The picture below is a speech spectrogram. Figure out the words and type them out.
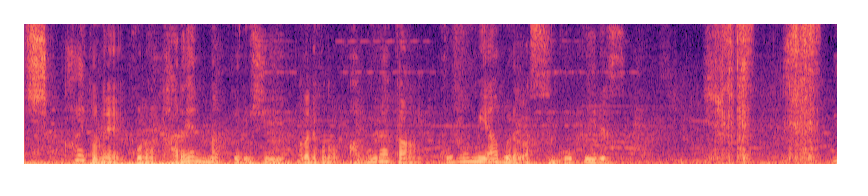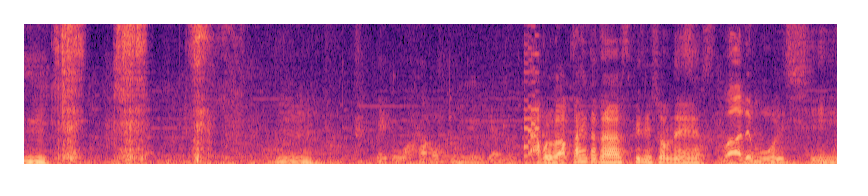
しっかりとねこのタレになってるしまたねこの油感香味油がすごくいいです。うん。うん。結構若者に人気ある。あ、これ若い方好きでしょうね。わあ、でも美味しい。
